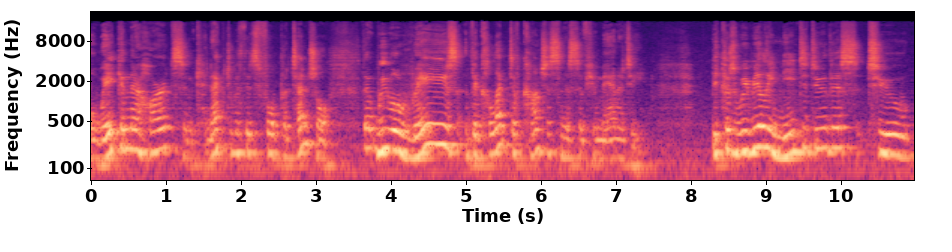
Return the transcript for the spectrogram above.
awaken their hearts and connect with its full potential, that we will raise the collective consciousness of humanity. Because we really need to do this to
